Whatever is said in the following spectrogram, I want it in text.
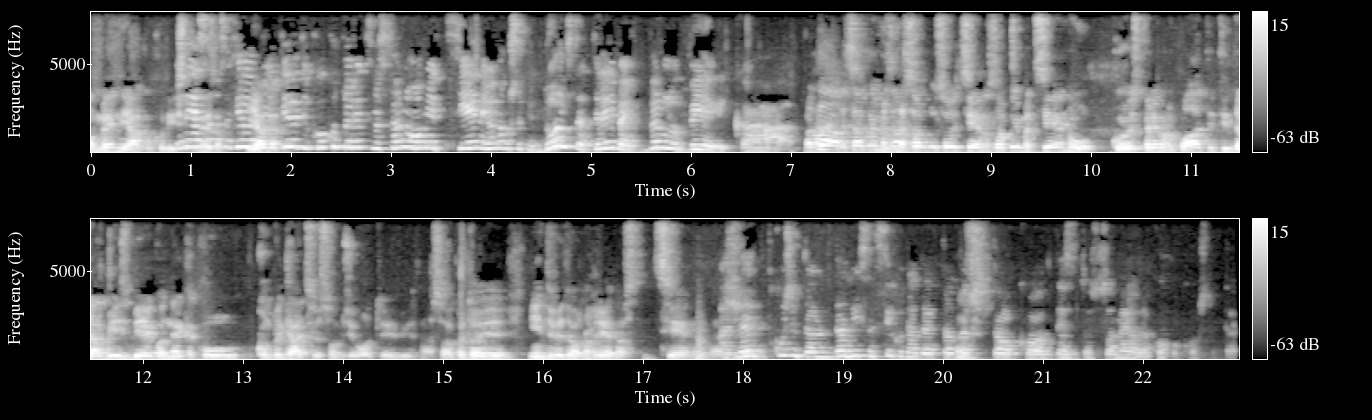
ali meni jako koristi. Ne, ne, ja sam htjela Ja komentirati koliko to recimo stvarno omjer cijene i onoga što ti doista treba je vrlo velika. Ma da, ali svako ima zna, svaku svoju cijenu, svako ima cijenu koju je spreman platiti da bi izbjegao nekakvu komplikaciju u svom životu. Znaš, svako to je individualna vrijednost cijene. A Znaš, ne, kužim te, da nisam sigurna da je to baš toliko, ne znam, to 100 eura koliko košta taj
